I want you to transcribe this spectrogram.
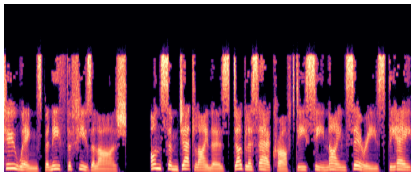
two wings beneath the fuselage. On some jetliners Douglas Aircraft DC-9 series the A,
